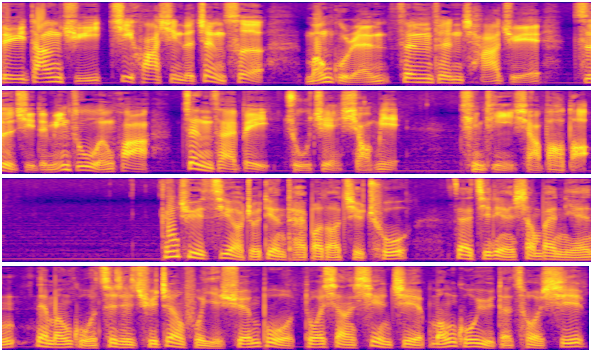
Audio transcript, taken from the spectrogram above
对于当局计划性的政策，蒙古人纷纷察觉自己的民族文化。正在被逐渐消灭。请听以下报道。根据基尔州电台报道指出，在今年上半年，内蒙古自治区政府已宣布多项限制蒙古语的措施，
